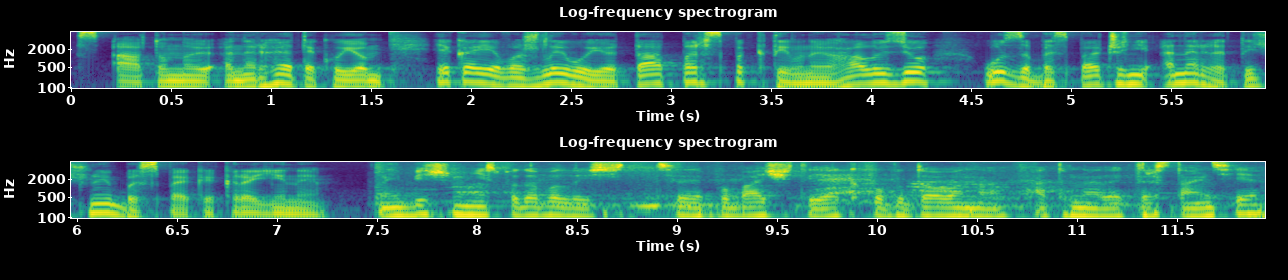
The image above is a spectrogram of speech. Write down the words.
з атомною енергетикою, яка є важливою та перспективною галузю у забезпеченні енергетичної безпеки країни. Найбільше мені сподобалось це побачити, як побудована атомна електростанція,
